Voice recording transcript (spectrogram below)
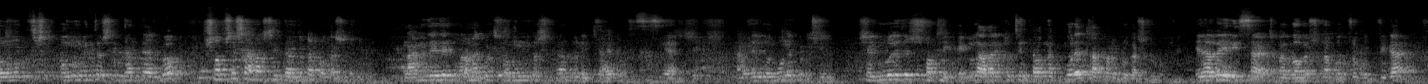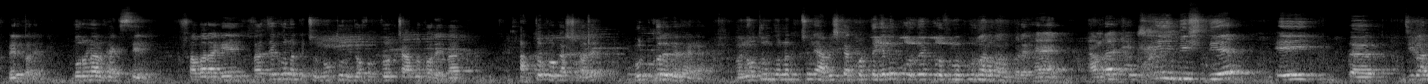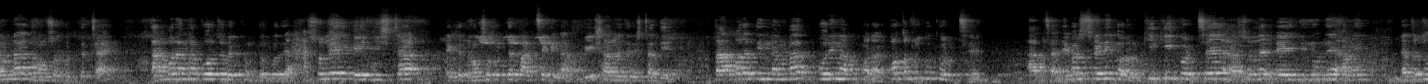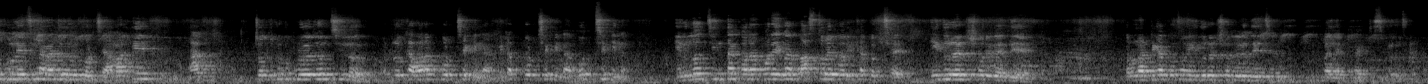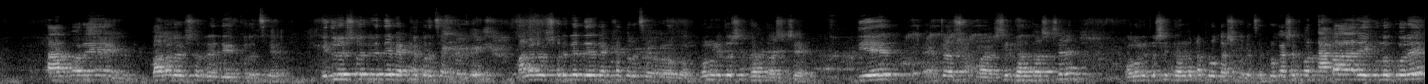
অনুমিত সিদ্ধান্তে আসব। সবশেষে আমার সিদ্ধান্তটা প্রকাশ করব। মানে আমি যে যে ধারণা করছি অনুমিত সিদ্ধান্ত নিচ্ছি। হাইপোথিসিস নিয়ে আসছি। আমি যেগুলো মনে করছি, সেগুলোই যে সঠিক, এগুলো আবার একটু চিন্তা ভাবনা করে তারপরে প্রকাশ করব। এভাবে রিসার্চ বা গবেষণা পত্র পত্রিকা বের করে। করোনার ভ্যাকসিন সবার আগে বা যে কোনো কিছু নতুন যখন তোর চালু করে বা আত্মপ্রকাশ করে, হুট করে বের হয় না। মানে নতুন কোনো কিছু নিয়ে আবিষ্কার করতে গেলে পূর্বে প্রথমে পূর্বানুমান করে। হ্যাঁ আমরা এই বিষ দিয়ে এই জীবাণুটা ধ্বংস করতে চাই। তারপরে আমরা পর্যবেক্ষণ করব যে আসলে এই বিষটা একে ধ্বংস করতে পারছে কিনা, বিষ আর ওই জিনিসটা দিয়ে। তারপরে তিন নাম্বার পরিমাপ করা, কতটুকু করছে? আচ্ছা এবার শ্রেণীকরণ, কি কি করছে? আসলে এই জিনিসে আমি এতটুকু নিয়েছিলাম, এতটুকু করছে। আমার কি যতটুকু প্রয়োজন ছিল ওটুকু কাভার আপ করছে কিনা এটা করছে কিনা, হচ্ছে কিনা, এগুলো চিন্তা করার পরে এবার বাস্তবে পরীক্ষা করছে ইঁদুরের শরীরে দিয়ে। করোনার টিকা প্রথমে ইঁদুরের শরীরে দিয়েছে মানে প্র্যাকটিস করেছে। তারপরে বানরের শরীরে দিয়ে করেছে। ইঁদুরের শরীরে দিয়ে ব্যাখ্যা করেছে একরকম বানরের শরীরে দিয়ে ব্যাখ্যা করেছে একরকম অনুমিত সিদ্ধান্ত আসছে। দিয়ে একটা সিদ্ধান্ত আসছে। অনুমিত সিদ্ধান্তটা প্রকাশ করেছে। প্রকাশের পর আবার এগুলো করে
